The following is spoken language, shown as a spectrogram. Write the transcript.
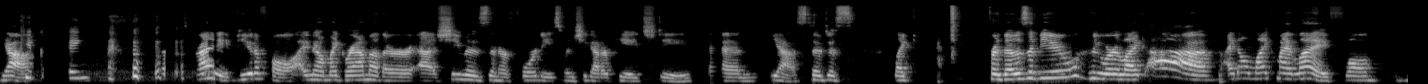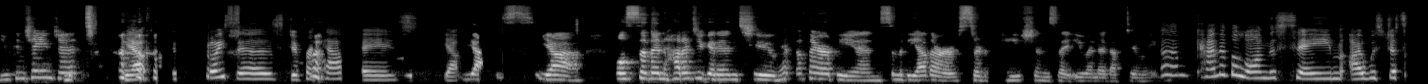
yeah. keep going. That's right beautiful i know my grandmother uh, she was in her 40s when she got her phd and yeah so just like for those of you who are like ah i don't like my life well you can change it. yeah choices different pathways yeah yes yeah well, so then how did you get into hypnotherapy and some of the other certifications that you ended up doing? Um, kind of along the same. I was just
